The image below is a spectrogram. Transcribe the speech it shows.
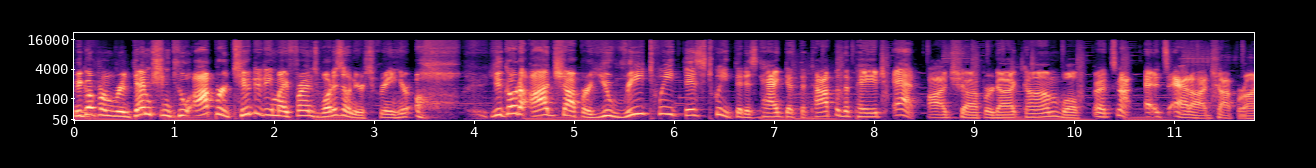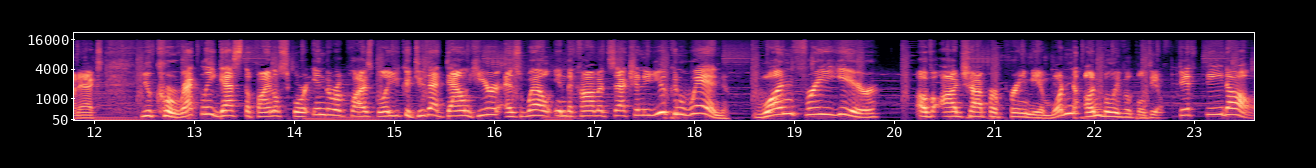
We go from redemption to opportunity, my friends. What is on your screen here? Oh, you go to OddsShopper, you retweet this tweet that is tagged at the top of the page at oddshopper.com. Well, it's not, it's at OddsShopper on X. You correctly guess the final score in the replies below. You could do that down here as well in the comment section, and you can win one free year of OddsShopper Premium. What an unbelievable deal. $50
